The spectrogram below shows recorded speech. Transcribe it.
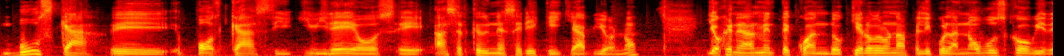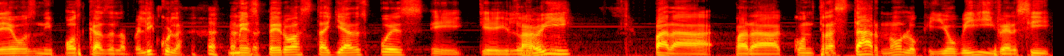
busca eh, podcasts y, videos eh, acerca de una serie que ya vio, ¿no? Yo generalmente cuando quiero ver una película no busco videos ni podcasts de la película. Me espero hasta ya después eh, que la vi para, para contrastar ¿no? lo que yo vi y ver si,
